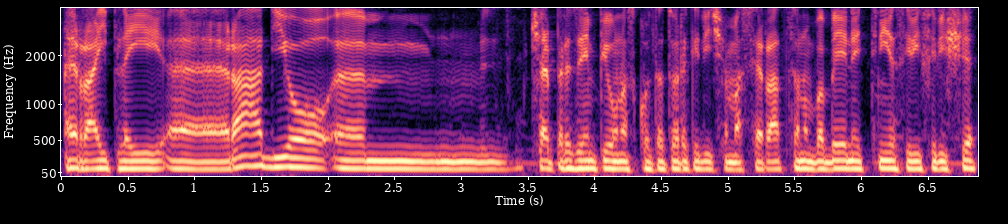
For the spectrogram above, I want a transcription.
Rai Play eh, Radio, ehm, c'è per esempio un ascoltatore che dice ma se razza non va bene, etnia si riferisce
